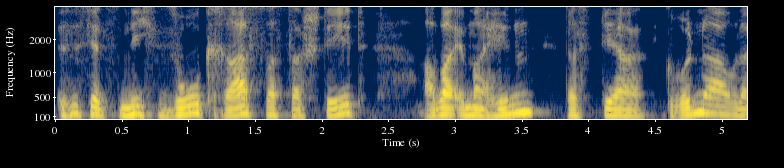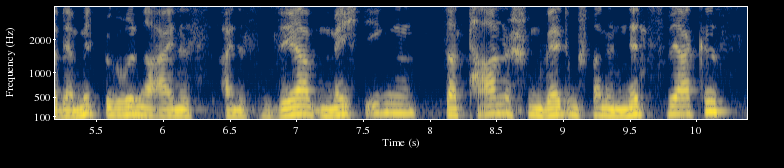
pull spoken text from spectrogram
Es ist jetzt nicht so krass, was da steht, aber immerhin, dass der Gründer oder der Mitbegründer eines, eines sehr mächtigen, satanischen, weltumspannenden Netzwerkes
